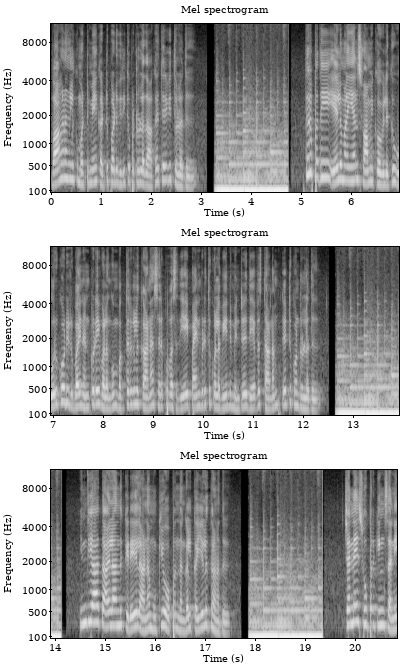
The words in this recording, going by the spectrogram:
வாகனங்களுக்கு மட்டுமே கட்டுப்பாடு விதிக்கப்பட்டுள்ளதாக தெரிவித்துள்ளது. திருப்பதி ஏழுமலையான் சுவாமி கோவிலுக்கு ஒரு கோடி ரூபாய் நன்கொடை வழங்கும் பக்தர்களுக்கான சிறப்பு வசதியை பயன்படுத்திக் கொள்ள வேண்டும் என்று தேவஸ்தானம் கேட்டுக்கொண்டுள்ளது. இந்தியா தாய்லாந்துக்கு இடையிலான முக்கிய ஒப்பந்தங்கள் கையெழுத்தானது. சென்னை சூப்பர் கிங்ஸ் அணி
